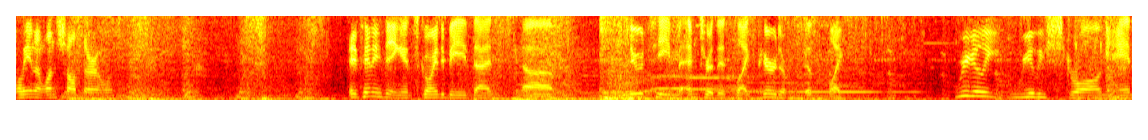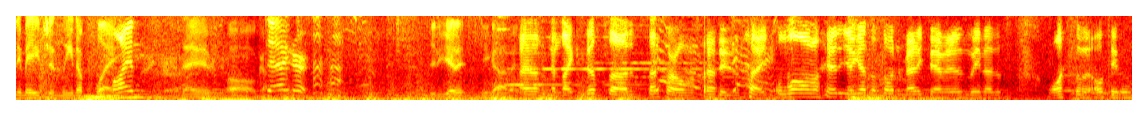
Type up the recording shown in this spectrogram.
Lina one shot there. And If anything, it's going to be that uh, new team enter this like period of of, like really, really strong Anti-Mage and Lina play. Lion They've- oh god! dagger. Did you get it? You got it. And, and like this, uh, this centaur all of a sudden is like long hit. You get the so dramatic damage, and Lina just walks on the ulti. them.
